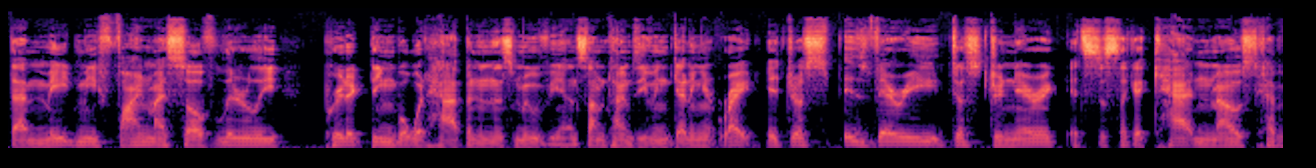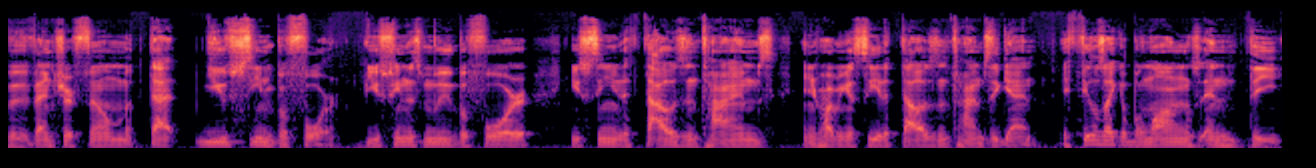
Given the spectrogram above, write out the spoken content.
that made me find myself literally predicting what would happen in this movie and sometimes even getting it right. It just is very just generic. It's just like a cat and mouse type of adventure film that you've seen before. You've seen this movie before, you've seen it a thousand times, and you're probably gonna see it a thousand times again. It feels like it belongs in the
